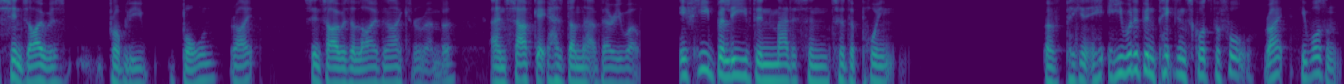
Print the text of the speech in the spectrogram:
since I was probably born, right? Since I was alive and I can remember. And Southgate has done that very well. If he believed in Maddison to the point of picking, he would have been picked in squads before, right? He wasn't.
